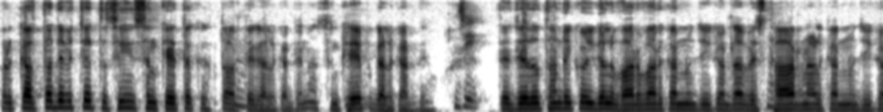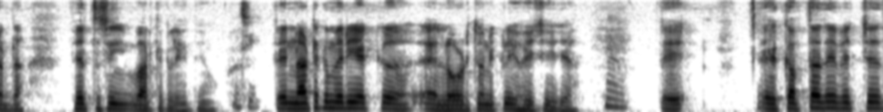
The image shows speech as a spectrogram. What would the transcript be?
ਪਰ ਕਵਿਤਾ ਦੇ ਵਿੱਚ ਤੁਸੀਂ ਸੰਕੇਤਕ ਤੌਰ ਤੇ ਗੱਲ ਕਰਦੇ ਨਾ ਸੰਖੇਪ ਗੱਲ ਕਰਦੇ ਹੋ। ਜੀ। ਤੇ ਜਦੋਂ ਤੁਹਾਡੀ ਕੋਈ ਗੱਲ ਵਾਰ-ਵਾਰ ਕਰਨ ਨੂੰ ਜੀ ਕਰਦਾ ਵਿਸਥਾਰ ਨਾਲ ਕਰਨ ਨੂੰ ਜੀ ਕਰਦਾ ਫਿਰ ਤੁਸੀਂ ਵਾਰਤਕ ਲਿਖਦੇ ਹੋ। ਜੀ। ਤੇ ਨਾਟਕ ਮੇਰੀ ਇੱਕ ਲੋੜ ਚੋਂ ਨਿਕਲੀ ਹੋਈ ਚੀਜ਼ ਆ। ਹੂੰ। ਤੇ ਕਵਿਤਾ ਦੇ ਵਿੱਚ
